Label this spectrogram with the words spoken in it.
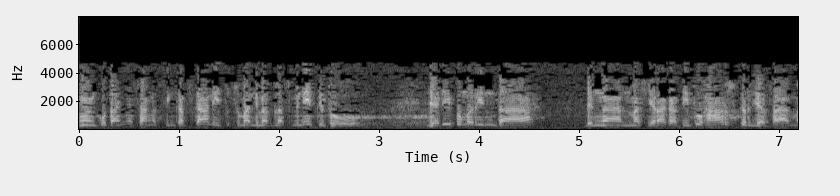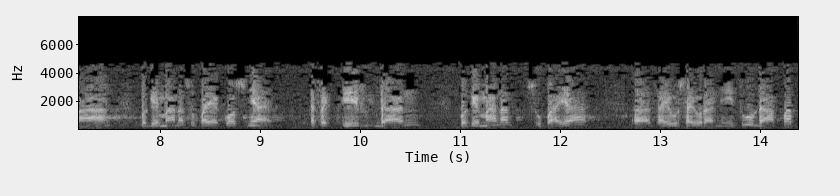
pengangkutannya sangat singkat sekali itu cuma 15 menit itu. Jadi pemerintah dengan masyarakat itu harus kerjasama bagaimana supaya kosnya efektif dan bagaimana supaya uh, sayur-sayuran itu dapat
